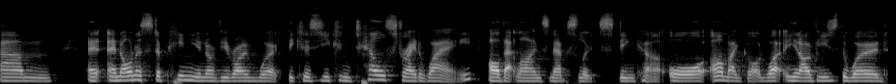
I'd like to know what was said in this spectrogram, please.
um an honest opinion of your own work because you can tell straight away, oh, that line's an absolute stinker, or oh my God, what, you know, I've used the word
